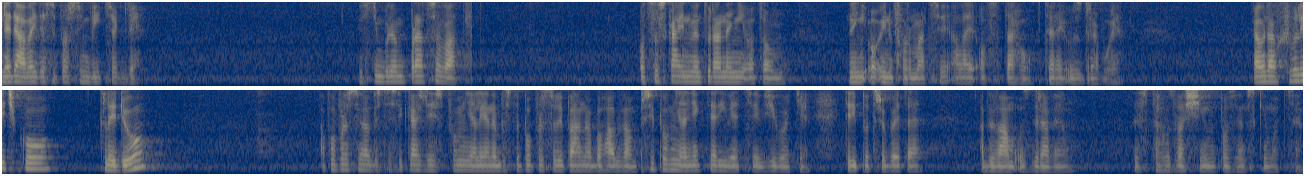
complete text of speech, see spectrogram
Nedávejte si prosím více k dvě. My s tím budeme pracovat. Otcovská inventura není o tom, není o informaci, ale je o vztahu, který uzdravuje. Já vám dám chviličku klidu a poprosím, abyste si každý vzpomněli, nebo jste poprosili Pána Boha, aby vám připomněl některé věci v životě, které potřebujete, aby vám uzdravil ve vztahu s vaším pozemským otcem.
